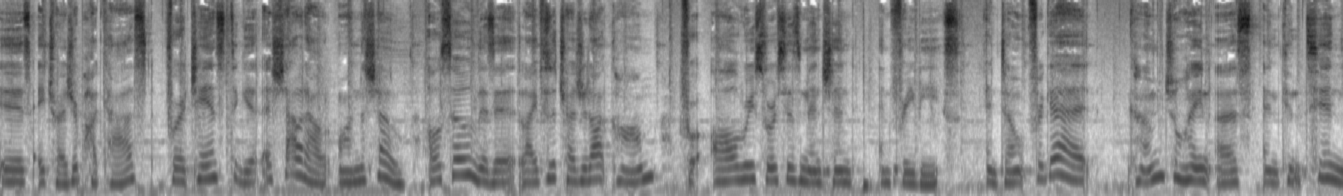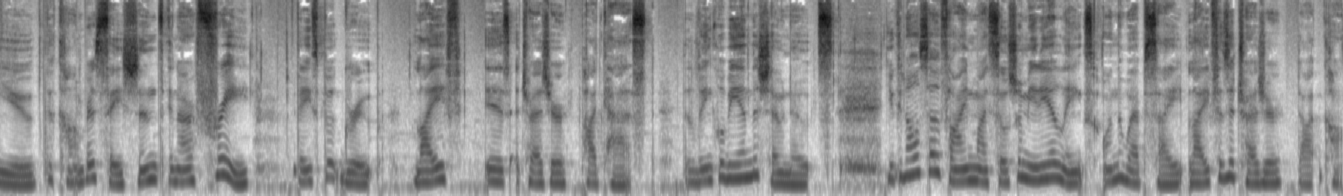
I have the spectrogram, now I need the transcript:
is a Treasure podcast for a chance to get a shout out on the show. Also, visit lifeisatreasure.com for all resources mentioned and freebies. And don't forget, come join us and continue the conversations in our free Facebook group, Life is a Treasure podcast. The link will be in the show notes. You can also find my social media links on the website, lifeisatreasure.com.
